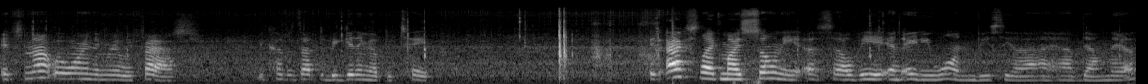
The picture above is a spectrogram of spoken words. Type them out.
It's not rewinding really fast because it's at the beginning of the tape. It acts like my Sony SLV-N81 VCR I have down there.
